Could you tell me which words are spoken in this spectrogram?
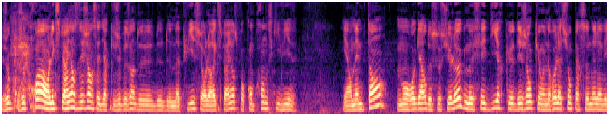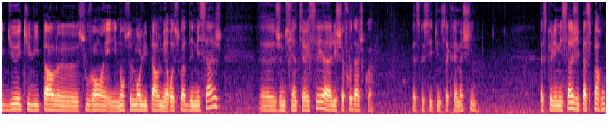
je, crois en l'expérience des gens, c'est-à-dire que j'ai besoin de, m'appuyer sur leur expérience pour comprendre ce qu'ils vivent. Et en même temps, mon regard de sociologue me fait dire que des gens qui ont une relation personnelle avec Dieu et qui lui parlent euh, souvent, et non seulement lui parlent, mais reçoivent des messages, euh, je me suis intéressé à l'échafaudage, quoi. Parce que c'est une sacrée machine. Parce que les messages, ils passent par où?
